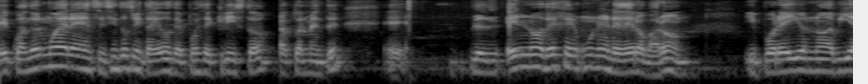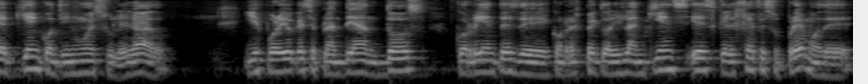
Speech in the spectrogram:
Eh, cuando él muere en 632 después de Cristo, actualmente, eh, él no deja un heredero varón y por ello no había quien continúe su legado. Y es por ello que se plantean dos corrientes de, con respecto al Islam. ¿Quién es que el jefe supremo de,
